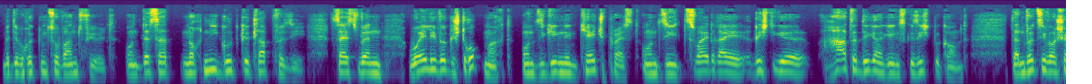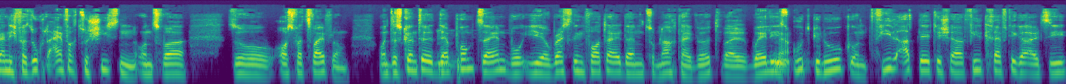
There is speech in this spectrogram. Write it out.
mit dem Rücken zur Wand fühlt. Und das hat noch nie gut geklappt für sie. Das heißt, wenn Whaley wirklich Druck macht und sie gegen den Cage presst und sie zwei, drei richtige harte Dinger gegens Gesicht bekommt, dann wird sie wahrscheinlich versuchen, einfach zu schießen und zwar so aus Verzweiflung. Und das könnte der Mhm. Punkt sein, wo ihr Wrestling-Vorteil dann zum Nachteil wird, weil Whaley Ja. ist gut genug und viel athletischer, viel kräftiger als sie,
